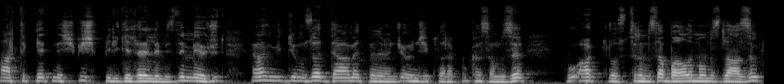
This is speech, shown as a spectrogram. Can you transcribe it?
artık netleşmiş bilgiler elimizde mevcut. Hemen videomuza devam etmeden önce öncelikli olarak bu kasamızı bu Actros tırımıza bağlamamız lazım.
